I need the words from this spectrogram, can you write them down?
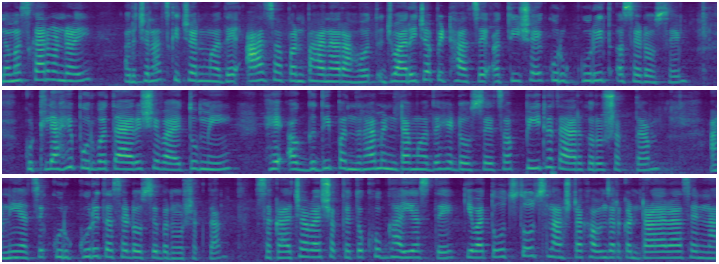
नमस्कार मंडळी. अर्चनाच किचनमध्ये आज आपण पाहणार आहोत ज्वारीच्या पिठाचे अतिशय कुरकुरीत असे डोसे. कुठल्याही पूर्वतयारीशिवाय तुम्ही हे अगदी पंधरा मिनटामध्ये हे डोसेचं पीठ तयार करू शकता. आणि याचे कुरकुरीत असे डोसे बनवू शकता. सकाळच्या वेळेस शक्यतो खूप घाई असते किंवा तोच तोच नाश्ता खाऊन जर कंटाळाला असेल ना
